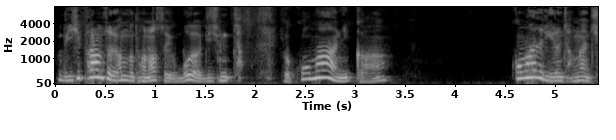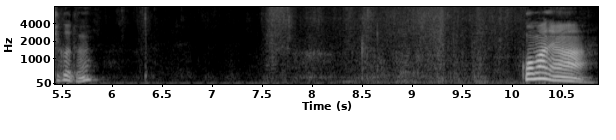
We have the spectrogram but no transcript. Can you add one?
근데 휘파람 소리 한 번 더 났어 이거 뭐야 니 지금 자, 이거 꼬마 아니까? 꼬마들이 이런 장난 치거든? 꼬마냐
